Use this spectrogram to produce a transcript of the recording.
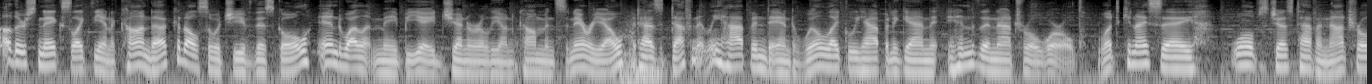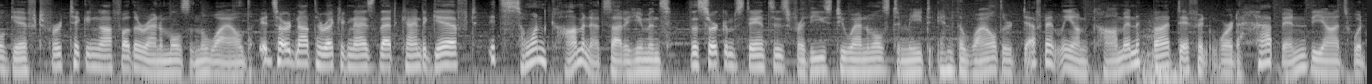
Other snakes, like the anaconda, could also achieve this goal, and while it may be a generally uncommon scenario, it has definitely happened and will likely happen again in the natural world. What can I say? Wolves just have a natural gift for ticking off other animals in the wild. It's hard not to recognize that kind of gift. It's so uncommon outside of humans. The circumstances for these two animals to meet in the wild are definitely uncommon, but if it were to happen, the odds would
